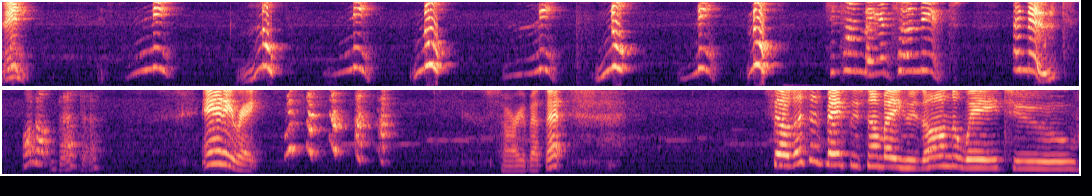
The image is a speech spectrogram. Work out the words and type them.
And It's no! nee, No! nee, No! nee. No! She turned me into a newt. A note. Or not better. Any rate. Sorry about that. So this is basically somebody who's on the way to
